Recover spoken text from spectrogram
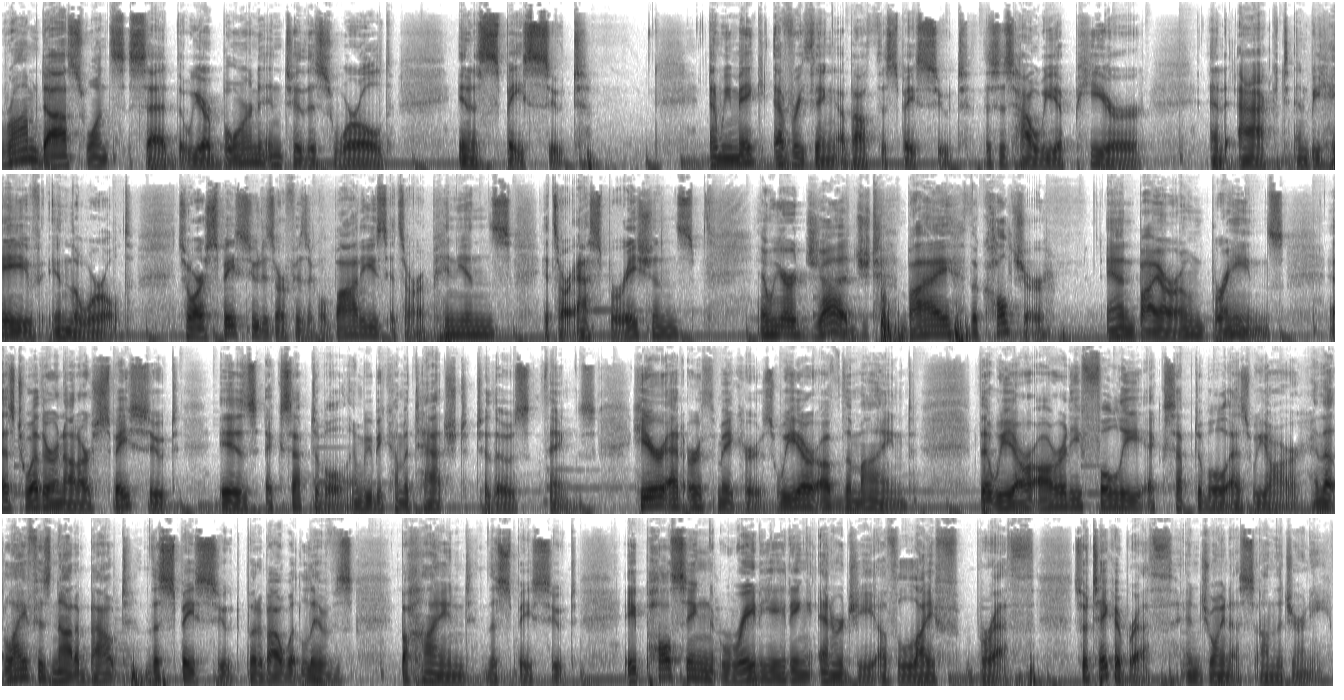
Ram Dass once said that we are born into this world in a spacesuit. And we make everything about the spacesuit. This is how we appear and act and behave in the world. So, our spacesuit is our physical bodies, it's our opinions, it's our aspirations, and we are judged by the culture and by our own brains as to whether or not our spacesuit is acceptable and we become attached to those things. Here at Earthmakers, we are of the mind that we are already fully acceptable as we are, and that life is not about the spacesuit, but about what lives behind the spacesuit a pulsing, radiating energy of life breath. So take a breath and join us on the journey.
